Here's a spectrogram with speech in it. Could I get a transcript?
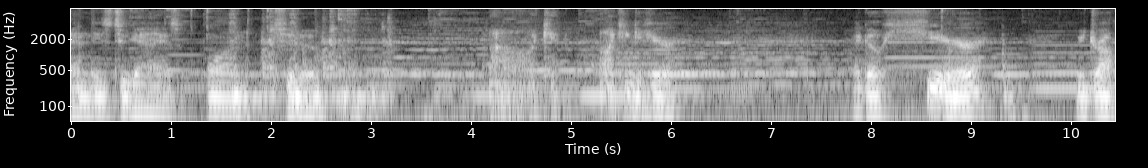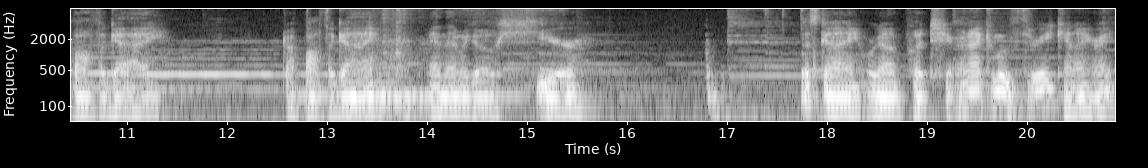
and these two guys. One, two. Oh, I can't. Oh, I can't get here. I go here. We drop off a guy. Drop off a guy. And then we go here. This guy we're to put here. And I can move three, can I, right?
